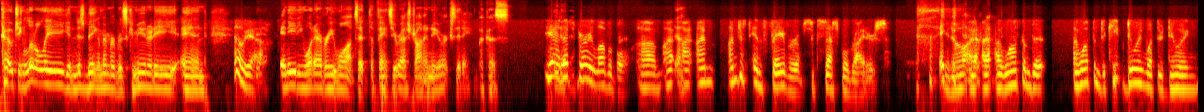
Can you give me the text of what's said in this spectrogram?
coaching little league and just being a member of his community and oh yeah, and eating whatever he wants at the fancy restaurant in New York City because yeah, that's very lovable. Um, I, yeah. I, I'm I'm just in favor of successful writers. You know, yeah. I, I, I want them to I want them to keep doing what they're doing.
